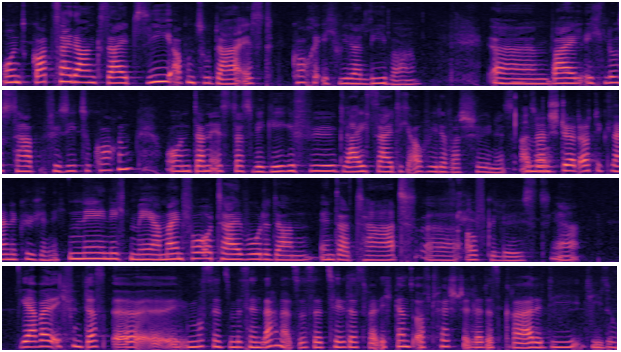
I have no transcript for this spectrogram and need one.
Und Gott sei Dank, seit sie ab und zu da ist, koche ich wieder lieber. Ähm, weil ich Lust habe, für sie zu kochen. Und dann ist das WG-Gefühl gleichzeitig auch wieder was Schönes. Also und dann stört auch die kleine Küche nicht. Nee, nicht mehr. Mein Vorurteil wurde dann in der Tat äh, aufgelöst, ja. Ja, weil ich finde das, äh, ich muss jetzt ein bisschen lachen, als du es erzählt hast, weil ich ganz oft feststelle, dass gerade die, die so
